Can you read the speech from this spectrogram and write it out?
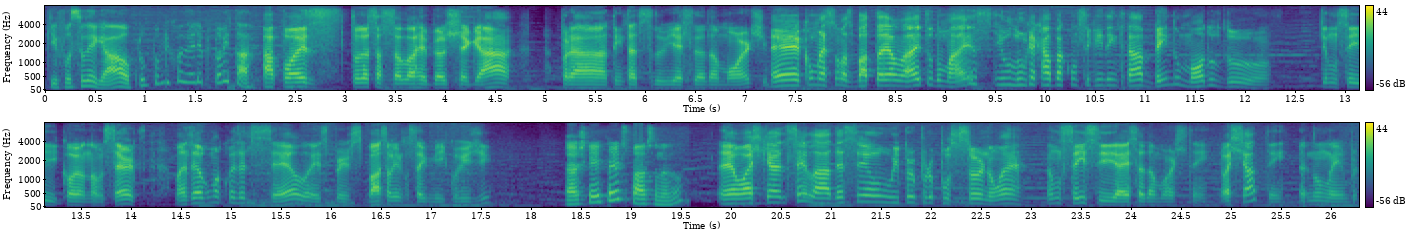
que fosse legal, pro público dele aproveitar. Após toda essa célula rebelde chegar pra tentar destruir a Estrela da Morte, é, começam umas batalhas lá e tudo mais, e o Luke acaba conseguindo entrar bem no módulo do... que eu não sei qual é o nome certo, mas é alguma coisa de célula, espaço, alguém consegue me corrigir? Eu acho que é hiperespaço, né? Não? É, eu acho que é, sei lá, deve ser o hiperpropulsor, não é? Eu não sei se a essa da morte tem. Eu acho que já tem, eu não lembro.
